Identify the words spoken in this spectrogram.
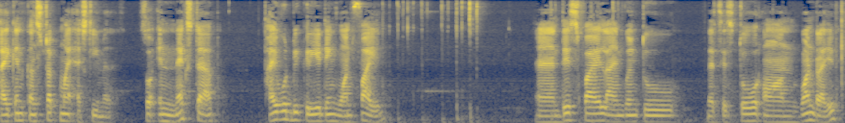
I can construct my HTML so in next step I would be creating one file. And this file I'm going to let's say store on OneDrive.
